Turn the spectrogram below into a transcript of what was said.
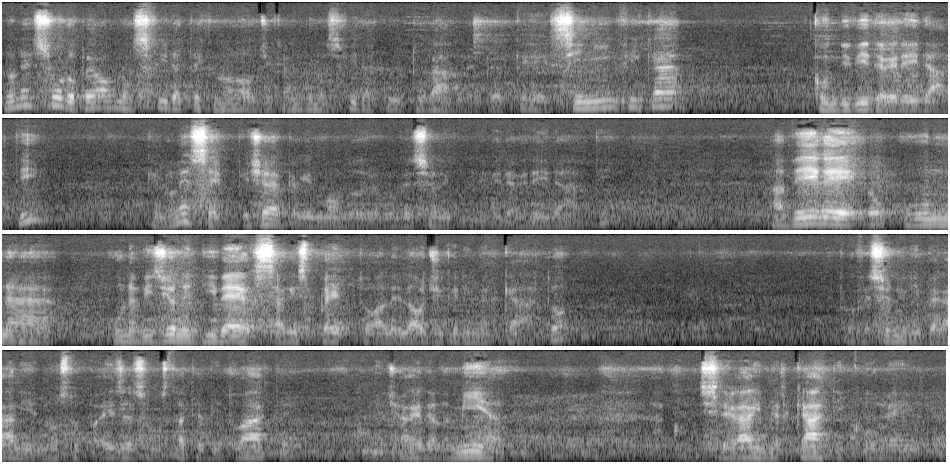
Non è solo però una sfida tecnologica, è anche una sfida culturale, perché significa condividere dei dati, che non è semplice per il mondo delle professioni condividere dei dati, avere una, una visione diversa rispetto alle logiche di mercato. Le professioni liberali nel nostro paese sono state abituate, a cominciare dalla mia, a considerare i mercati come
